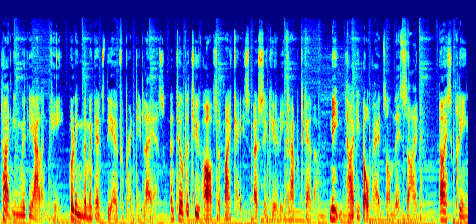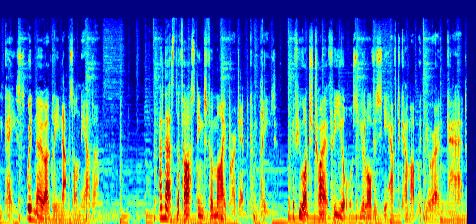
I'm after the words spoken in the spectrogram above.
tightening with the Allen key, pulling them against the overprinted layers, until the two halves of my case are securely clamped together. Neat and tidy bolt heads on this side. Nice clean case, with no ugly nuts on the other. And that's the fastenings for my project complete. If you want to try it for yours, you'll obviously have to come up with your own CAD,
